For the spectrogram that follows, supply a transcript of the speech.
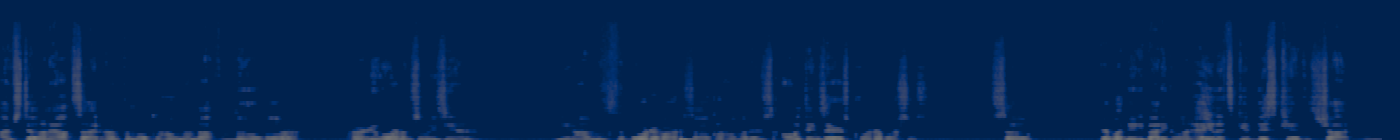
I'm still an outsider. I'm from Oklahoma. I'm not from Louisville or or Right. New Orleans, Louisiana. You know, I'm the border of Arkansas, Oklahoma. There's only things there is quarter horses, so there wasn't anybody going, "Hey, let's give this kid a shot." And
